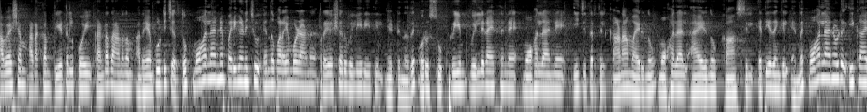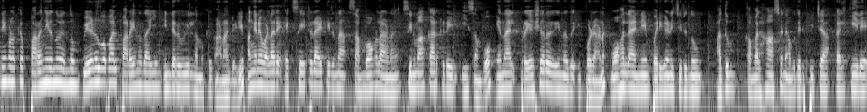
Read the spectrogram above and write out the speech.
ആവേശം അടക്കം തിയേറ്ററിൽ പോയി കണ്ടതാണെന്നും അദ്ദേഹം കൂട്ടിച്ചേർത്തു. മോഹൻലാലിനെ പരിഗണിച്ചു എന്ന് പറയുമ്പോഴാണ് പ്രേക്ഷകർ വലിയ രീതിയിൽ ഞെട്ടുന്നത്. ഒരു സുപ്രീം വില്ലനായി തന്നെ മോഹൻലാലിനെ ഈ ചിത്രത്തിൽ കാണാമായിരുന്നു. മോഹൻലാൽ ആയിരുന്നു കാസ്റ്റിൽ എത്തിയതെങ്കിൽ എന്ന്. മോഹൻലാലിനോട് ഈ കാര്യങ്ങളൊക്കെ പറഞ്ഞിരുന്നു എന്നും വേണുഗോപാൽ പറയുന്നതായും ഇന്റർവ്യൂവിൽ നമുക്ക് കാണാൻ കഴിയും. അങ്ങനെ വളരെ എക്സൈറ്റഡ് ആയിട്ടിരുന്ന സംഭവങ്ങളാണ് സിനിമാക്കാർക്കിടയിൽ ഈ സംഭവം. എന്നാൽ പ്രേക്ഷകർ അറിയുന്നത് ഇപ്പോഴാണ്. മോഹൻലാലിനെയും പരിഗണിച്ചിരുന്നു. അതും കമൽഹാസൻ അവതരിപ്പിച്ച കൽക്കിയിലെ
